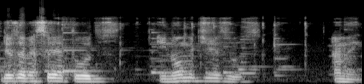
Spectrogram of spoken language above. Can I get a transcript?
Deus abençoe a todos, em nome de Jesus. Amém.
